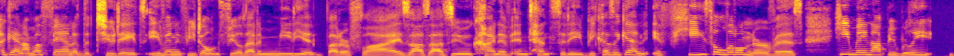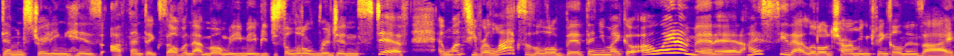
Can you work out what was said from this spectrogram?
again, I'm a fan of the two dates, even if you don't feel that immediate butterfly, zazazoo kind of intensity. Because again, if he's a little nervous, he may not be really demonstrating his authentic self in that moment. He may be just a little rigid and stiff. And once he relaxes a little bit, then you might go, oh, wait a minute. I see that little charming twinkle in his eye.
